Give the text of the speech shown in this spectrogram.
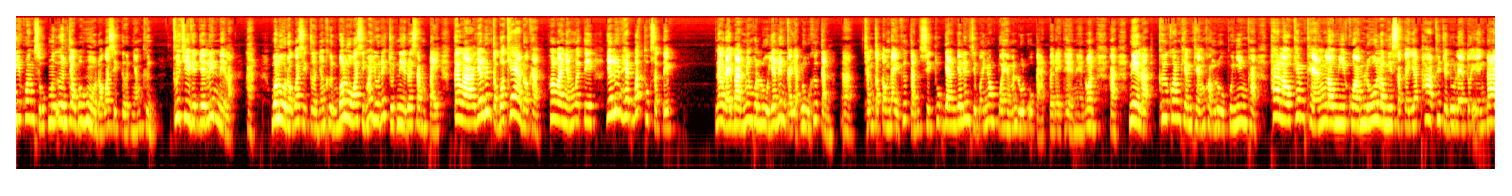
มีความสุขมืออื่นเจ้าบ่ฮู้ดอกว่าสิเกิดยังขึ้น คือชีวิตยายลินนี่แหละค่ะบ่รู้ดอกว่าสิเกิดยังขึ้นบ่รู้ว่าสิมาอยู่ในจุดนี้ด้วยซ้ำไป แต่ว่ายายลินก็บ่แค่ดอกค่ะ เพราะว่าหยังว่าติยายลินเฮ็ดบัดทุกสเต็ป แนวใดบ้านเมืองพิ่นรู้ยายลิ่นก็อยากรู้คือกัน อ่า ฉันก็ต้องได้คือกันสิทธิ์ทุกอย่างยายลิ่นสิบ่ย่อมปล่อยให้มันหลุดโอกาสไปได้แท้แน่นอนค่ะ นี่แหละคือความเข้มแข็งของลูกผู้ยิ่งค่ะ ถ้าเราเข้มแข็งเรามีความรู้เรามีศักยภาพที่จะดูแลตัวเองได้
